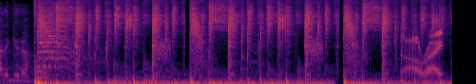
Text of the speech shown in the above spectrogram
Everybody get up. All right.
